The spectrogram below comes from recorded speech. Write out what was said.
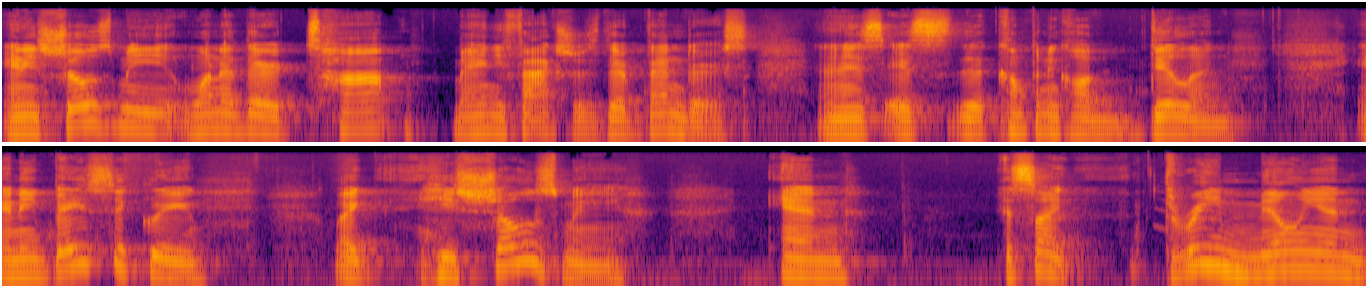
and he shows me one of their top manufacturers, their vendors. And it's, it's the company called Dillon. And he basically, like, he shows me and it's like $3 million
